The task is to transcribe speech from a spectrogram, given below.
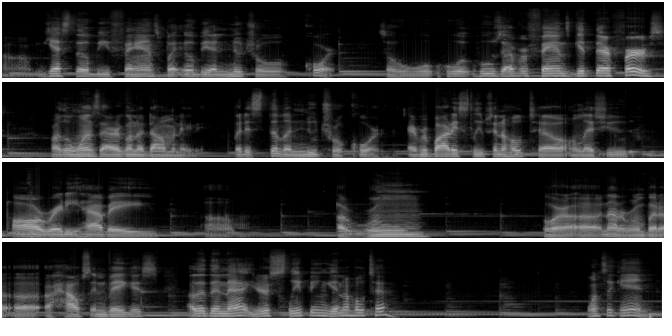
Um, yes, there'll be fans, but it'll be a neutral court. So who, who ever fans get there first are the ones that are going to dominate it. But it's still a neutral court everybody sleeps in a hotel unless you already have a um, a room or a, not a room but a, a house in Vegas. Other than that, you're sleeping in a hotel. Once again,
